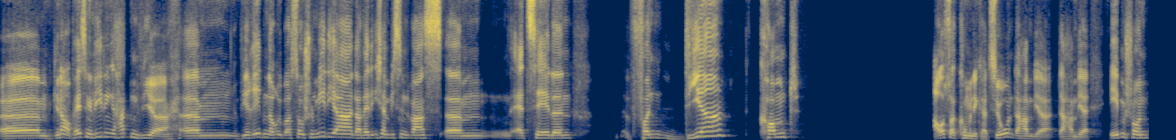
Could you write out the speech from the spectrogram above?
Ähm, genau, Pacing and Leading hatten wir. Ähm, wir reden noch über Social Media, da werde ich ein bisschen was ähm, erzählen. Von dir kommt außer Kommunikation, da haben wir, da haben wir eben schon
